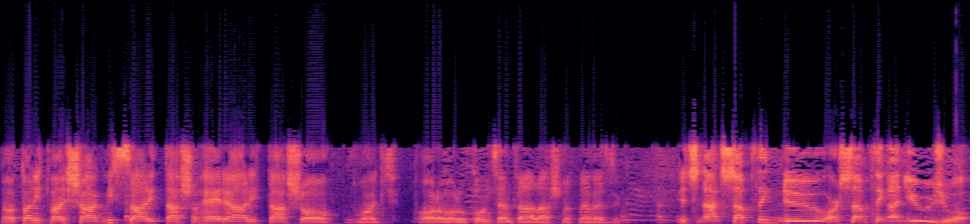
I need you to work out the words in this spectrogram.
a tanítványság visszaállítása, helyreállítása, vagy arra való koncentrálásnak nevezzük. It's not something new or something unusual.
